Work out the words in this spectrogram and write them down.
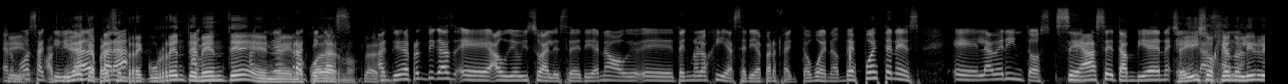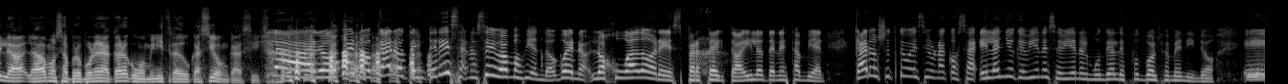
Sí, hermosa actividades actividad. que aparecen para recurrentemente en, actividades en los cuadernos. Claro. Actividades prácticas eh, audiovisuales sería, no, eh, tecnología sería perfecto. Bueno, después tenés eh, laberintos, se hace también. Seguís la hojeando el libro y la, la vamos a proponer a Caro como ministra de Educación casi. Claro, bueno, Caro, ¿te interesa? No sé, vamos viendo. Bueno, los jugadores, perfecto, ahí lo tenés también. Caro, yo te voy a decir una cosa, el año que viene se viene el Mundial de Fútbol Femenino. Eh,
